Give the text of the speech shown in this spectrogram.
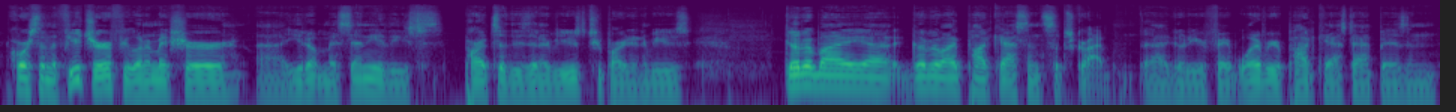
Of course, in the future, if you want to make sure uh, you don't miss any of these parts of these interviews, two part interviews, go to my uh, go to my podcast and subscribe. Uh, go to your favorite whatever your podcast app is and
